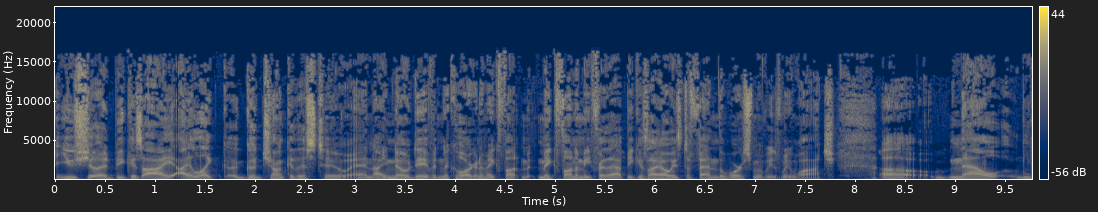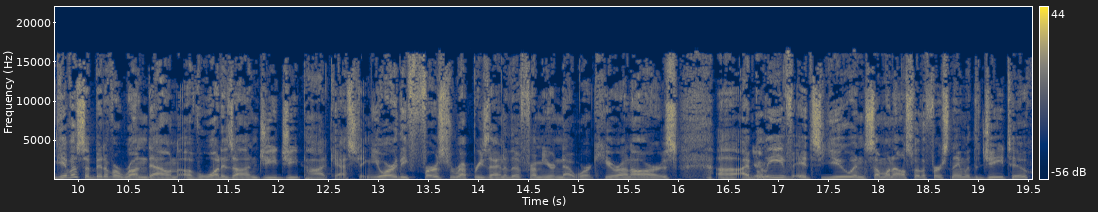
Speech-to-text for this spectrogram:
You should because I, I like a good chunk of this too, and I know David and Nicole are going to make fun make fun of me for that because I always defend the worst movies we watch. Uh, now, give us a bit of a rundown of what is on GG Podcasting. You are the first representative from your network here on ours. Uh, I believe it's you and someone else with a first name with the G too.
